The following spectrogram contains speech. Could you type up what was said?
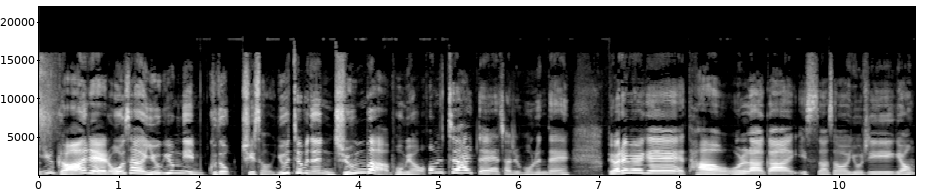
You got it. 5466님 구독 취소. 유튜브는 줌바 보며 홈트 할 때 자주 보는데 별의별 게 다 올라가 있어서 요지경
